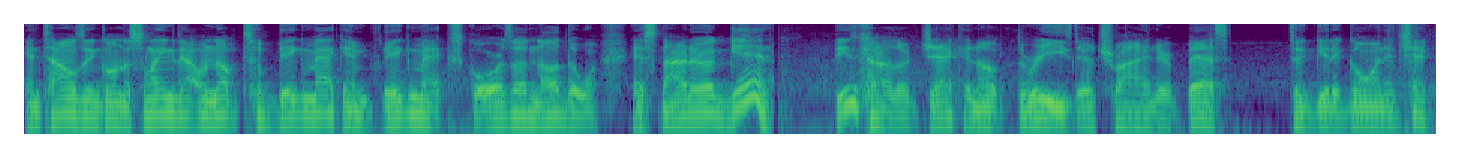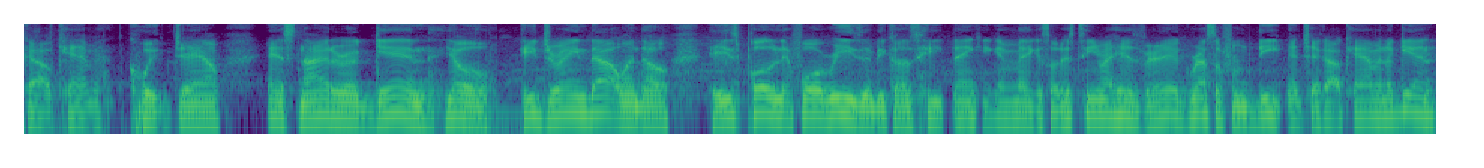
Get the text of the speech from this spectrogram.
And Townsend gonna sling that one up to Big Mac, and Big Mac scores another one. And Snyder again. These guys are jacking up threes. They're trying their best to get it going and check out Cameron. Quick jam. And Snyder again. Yo, he drained that one though. He's pulling it for a reason because he think he can make it. So this team right here is very aggressive from deep. And check out Cameron again.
